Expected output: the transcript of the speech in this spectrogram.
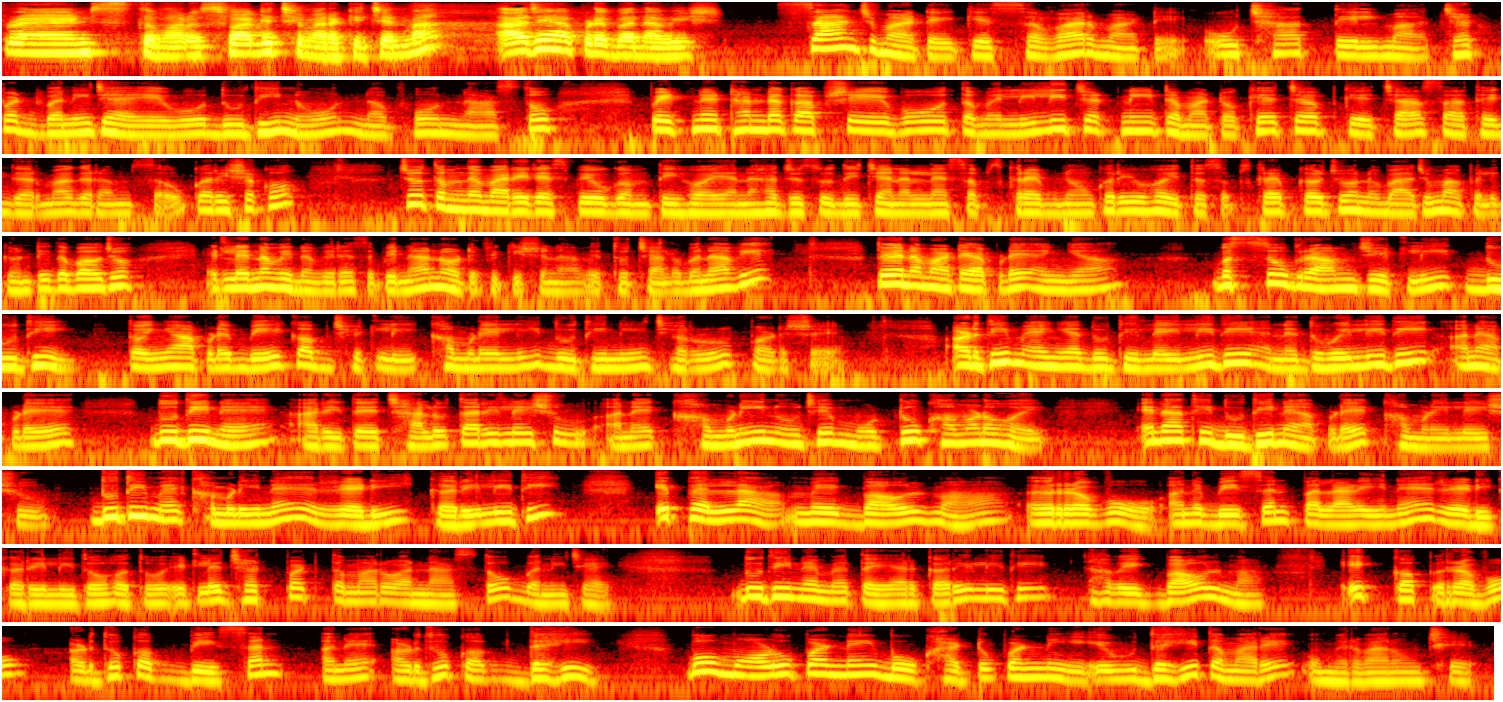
Friends તમારું સ્વાગત છે મારા કિચનમાં આજે આપણે બનાવીશ સાંજ માટે કે સવાર માટે ઓછા તેલમાં ઝટપટ બની જાય એવો દૂધીનો નવો નાસ્તો. પેટને ઠંડક આપશે એવો તમે લીલી ચટણી, ટમાટો કેચઅપ કે ચા સાથે ગરમા ગરમ સર્વ કરી શકો. જો તમને મારી રેસિપીઓ ગમતી હોય અને હજુ સુધી ચેનલને સબસ્ક્રાઈબ ન કર્યું હોય તો સબસ્ક્રાઈબ કરજો અને બાજુમાં આપેલી ઘંટી દબાવજો. એટલે નવી નવી રેસિપીના નોટિફિકેશન આવે તો ચાલો બનાવીએ. તો એના માટે આપણે અહીંયા બસો ગ્રામ જેટલી દૂધી, તો અહીંયા આપણે બે કપ જેટલી ખમણેલી દૂધીની જરૂર પડશે. અડધી મેં અહીંયા દૂધી લઈ લીધી અને ધોઈ લીધી અને આપણે દૂધીને આ રીતે છાલ ઉતારી લઈશું અને ખમણીનું જે મોટું ખમણ હોય, એનાથી દૂધીને આપણે ખમણી લઈશું. દૂધી મેં ખમણીને રેડી કરી લીધી. એ પહેલાં મેં એક બાઉલમાં રવો અને બેસન પલાળીને રેડી કરી લીધો હતો, એટલે ઝટપટ તમારો આ નાસ્તો બની જાય. દૂધીને મેં તૈયાર કરી લીધી. હવે એક બાઉલમાં એક કપ રવો, અડધો કપ બેસન અને અડધો કપ દહીં. બહુ મોડું પણ નહીં, બહુ ખાટું પણ નહીં, એવું દહીં તમારે ઉમેરવાનું છે.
